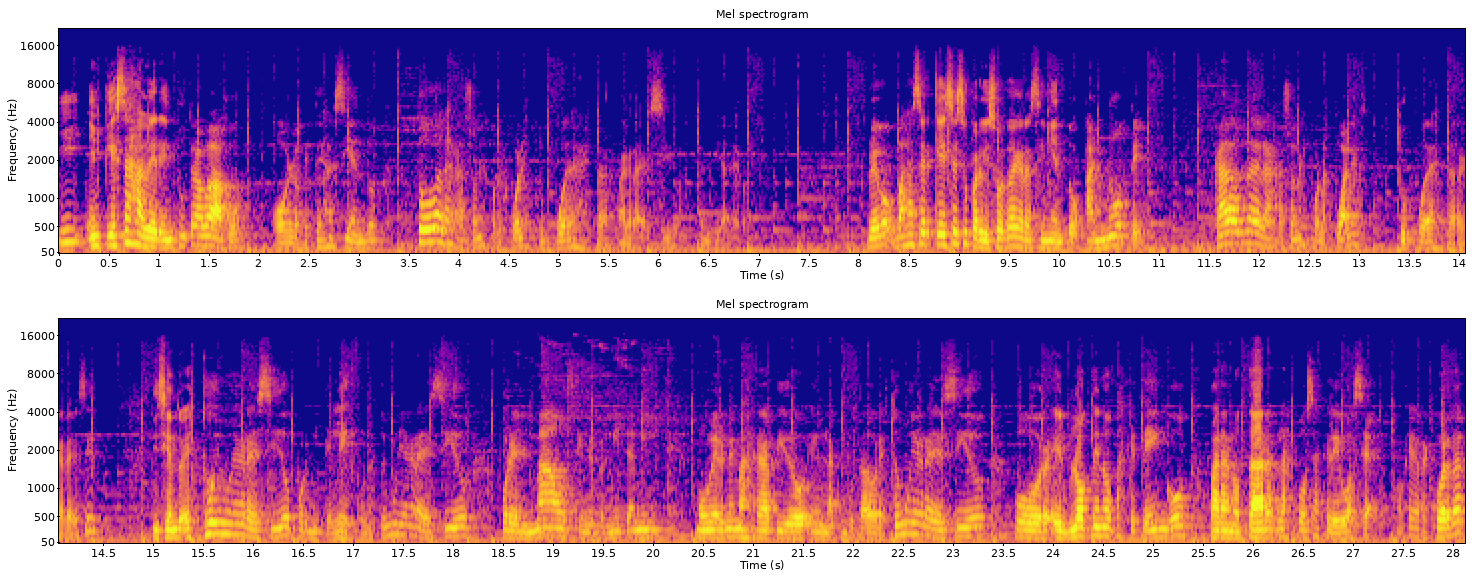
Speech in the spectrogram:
Y empiezas a ver en tu trabajo o lo que estés haciendo todas las razones por las cuales tú puedas estar agradecido el día de hoy. Luego vas a hacer que ese supervisor de agradecimiento anote cada una de las razones por las cuales tú puedas estar agradecido diciendo, estoy muy agradecido por mi teléfono, estoy muy agradecido por el mouse que me permite a mí moverme más rápido en la computadora, estoy muy agradecido por el blog de notas que tengo para anotar las cosas que debo hacer. ¿okay? Recuerda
